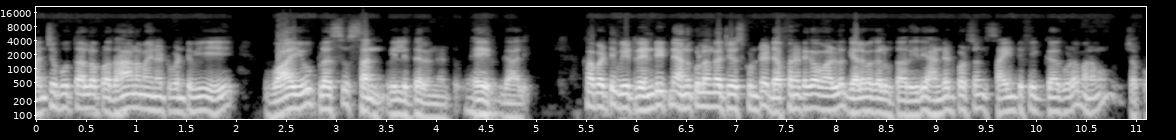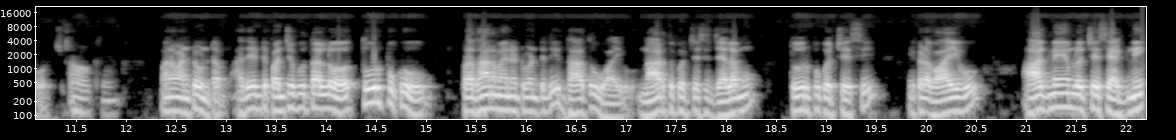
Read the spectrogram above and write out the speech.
పంచభూతాల్లో ప్రధానమైనటువంటివి వాయు ప్లస్ సన్ వీళ్ళిద్దరు అన్నట్టు ఎయిర్ గాలి. కాబట్టి వీటి రెండింటిని అనుకూలంగా చేసుకుంటే డెఫినెట్గా వాళ్ళు గెలవగలుగుతారు. ఇది హండ్రెడ్ పర్సెంట్ సైంటిఫిక్గా కూడా మనము చెప్పవచ్చు. ఓకే. మనం అంటూ ఉంటాం. అదేంటి పంచభూతాల్లో తూర్పుకు ప్రధానమైనటువంటిది ధాతు వాయువు. నార్త్కు వచ్చేసి జలము తూర్పుకు వచ్చేసి ఇక్కడ వాయువు ఆగ్నేయంలో వచ్చేసి అగ్ని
